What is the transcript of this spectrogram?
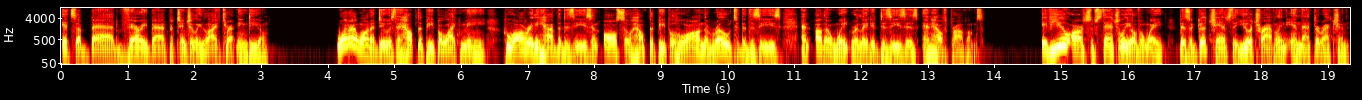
it's a bad, very bad, potentially life threatening deal. What I want to do is to help the people like me who already have the disease and also help the people who are on the road to the disease and other weight related diseases and health problems. If you are substantially overweight, there's a good chance that you are traveling in that direction.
